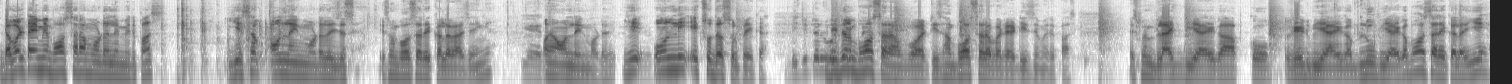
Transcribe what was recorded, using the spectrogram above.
डबल टाइम में बहुत सारा मॉडल है मेरे पास। ये सब ऑनलाइन मॉडल है जैसे। इसमें बहुत सारे कलर आ जाएँगे। और ऑनलाइन मॉडल है। ये ओनली एक सौ दस रुपये का डिजिटल डिजिटल बहुत सारा वराइटीज़ हाँ बहुत सारा वराइटीज़ है मेरे पास। इसमें ब्लैक भी आएगा आपको रेड भी आएगा ब्लू भी आएगा बहुत सारे कलर ये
